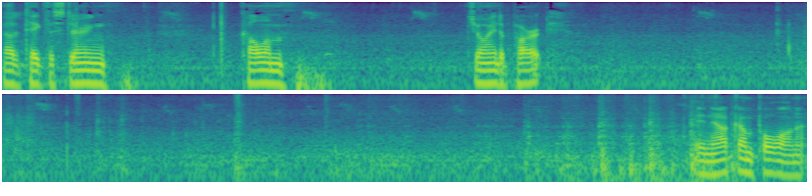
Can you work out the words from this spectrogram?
Got to take the steering column joint apart. Okay, now come pull on it.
